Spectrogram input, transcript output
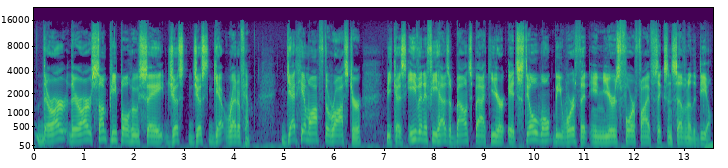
there are there are some people who say just just get rid of him. Get him off the roster because even if he has a bounce back year, it still won't be worth it in years four, five, six, and seven of the deal.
